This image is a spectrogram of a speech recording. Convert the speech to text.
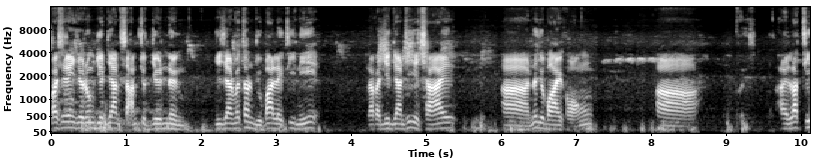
ใบแสดงเจตจำนงยืนยันสามจุดยืนหนึ่งยืนยันว่าท่านอยู่บ้านเลขที่นี้ แล้วก็ยืนยันที่จะใช้นโยบายของไอ้ลัทธิ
